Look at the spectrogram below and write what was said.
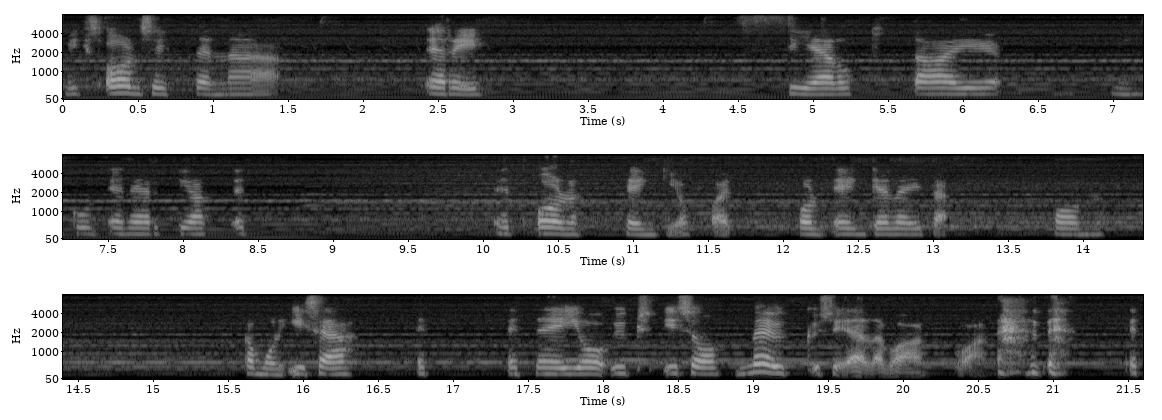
miksi on sitten nämä eri sielut tai niin kuin energiat, että et on henkioppaita, on enkeleitä, on mun isä, että ne ei ole yksi iso möykky siellä, vaan, vaan et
